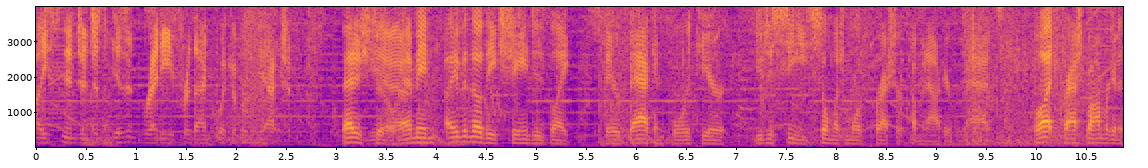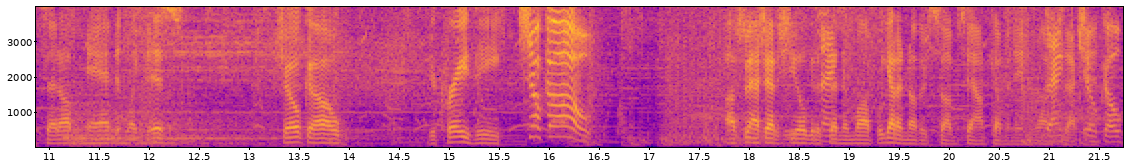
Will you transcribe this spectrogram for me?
Ice Ninja just isn't ready for that quick of a reaction. That is true. Yeah. I mean, even though the exchange is like they're back and forth here, you just see so much more pressure coming out here from ads. But Crash Bomber gonna set up and like this. Choco, you're crazy. Shoko! Up smash out of shield, gonna Thank- send him up. We got another sub sound coming in one Thank second. Choco.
